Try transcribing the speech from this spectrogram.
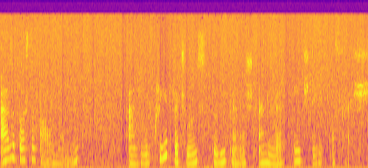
as a personal power moment and you will create rituals to replenish and live each day afresh.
